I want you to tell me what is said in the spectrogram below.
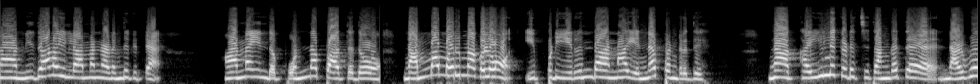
நான் நிதானம் இல்லாம நடந்துகிட்டேன். ஆனா இந்த பொண்ணை பார்த்ததும் நம்ம மருமகளும் இப்படி இருந்தான்னா என்ன பண்றது? நான் கையில கிடைச்ச தங்கத்தை நழுவ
